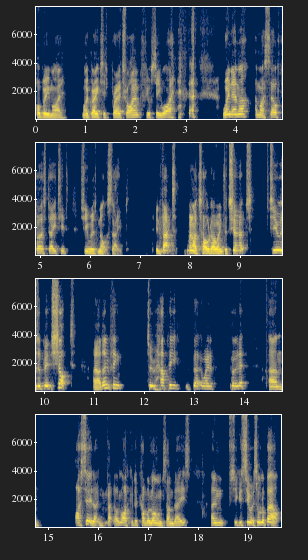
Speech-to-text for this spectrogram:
probably my, my greatest prayer triumph. You'll see why. when Emma and myself first dated, she was not saved. In fact, when I told her I went to church, she was a bit shocked. And I don't think too happy is a better way of putting it. Um, I said that, in fact, I'd like her to come along on Sundays and she could see what it's all about.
